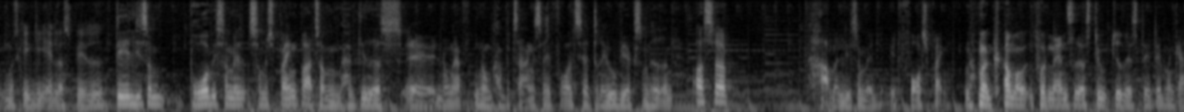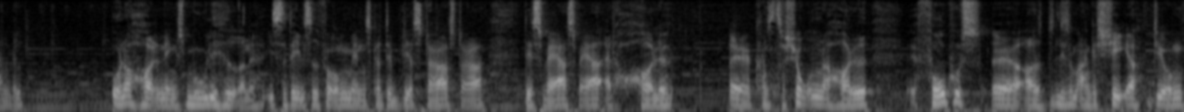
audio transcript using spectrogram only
måske ikke lige ellers spille. Det er ligesom, bruger vi som et, som et springbræt, som har givet os øh, nogle, nogle kompetencer i forhold til at drive virksomheden. Og så har man ligesom et, et forspring, når man kommer ud på den anden side af studiet, hvis det er det, man gerne vil. Underholdningsmulighederne, i særdeleshed for unge mennesker, det bliver større og større. Det er sværere og sværere at holde øh, koncentrationen og holde øh, fokus øh, og ligesom engagere de unge.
